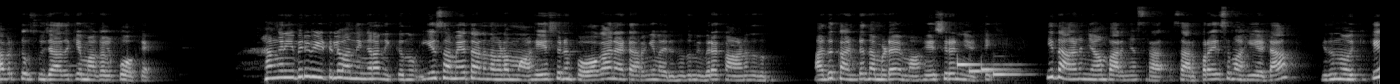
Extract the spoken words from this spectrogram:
അവർക്ക് സുജാതയ്ക്കും മകൾക്കും ഒക്കെ. അങ്ങനെ ഇവർ വീട്ടിൽ വന്ന് ഇങ്ങനെ നിൽക്കുന്നു ഈ സമയത്താണ് നമ്മുടെ മഹേശ്വരൻ പോകാനായിട്ട് ഇറങ്ങി വരുന്നതും ഇവരെ കാണുന്നതും. അത് കണ്ട് നമ്മുടെ മഹേശ്വരൻ ഞെട്ടി. ഇതാണ് ഞാൻ പറഞ്ഞ സർപ്രൈസ് മഹിയേട്ടാ. ഇത് നോക്കിക്ക്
